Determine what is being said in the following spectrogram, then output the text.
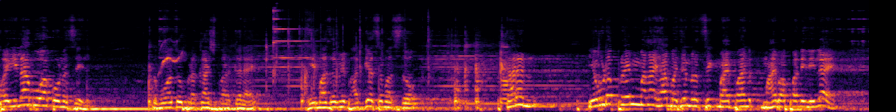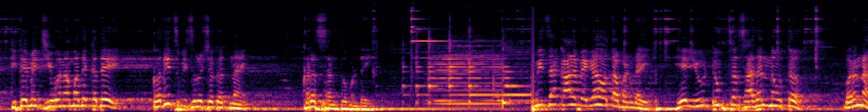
पहिला बुवा कोण असेल? तर बुवा तो प्रकाश पारकर आहे. हे माझं मी भाग्य समजतो. कारण एवढं प्रेम मला ह्या भजन रसिक मायपा मायबापांनी आहे की ते मी जीवनामध्ये कधी कधीच विसरू शकत नाही. खरंच सांगतो मंडळी. पूर्वीचा काळ वेगळा होता मंडळी. हे युट्यूबचं साधन नव्हतं. बरं ना?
